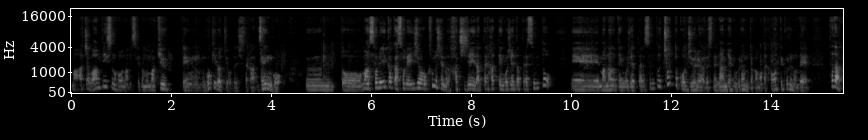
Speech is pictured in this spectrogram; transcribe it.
まあ、あっちはワンピースの方なんですけども、まあ、9.5キロということでしたが前後。うんとまあそれ以下かそれ以上かもしれません。8J だったり 8.5J だったりすると、えーまあ、7.5J だったりするとちょっとこう重量がですね何百グラムとかまた変わってくるのでただ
